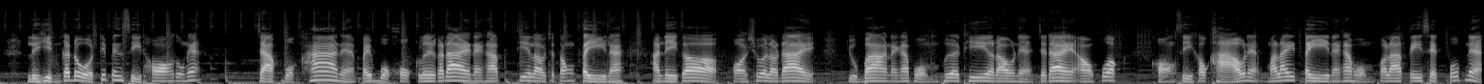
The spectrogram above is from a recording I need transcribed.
6หรือหินกระโดดที่เป็นสีทองตรงเนี้ยจากบวก5เนี่ยไปบวก 6 เลยก็ได้นะครับ ที่เราจะต้องตีนะ อันนี้ก็พอช่วยเราได้อยู่บ้างนะครับผมเพื่อที่เราเนี่ยจะได้เอาพวก ของสีขาวๆเนี่ยมาไล่ตีนะครับผมพอเราตีเสร็จปุ๊บเนี่ย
